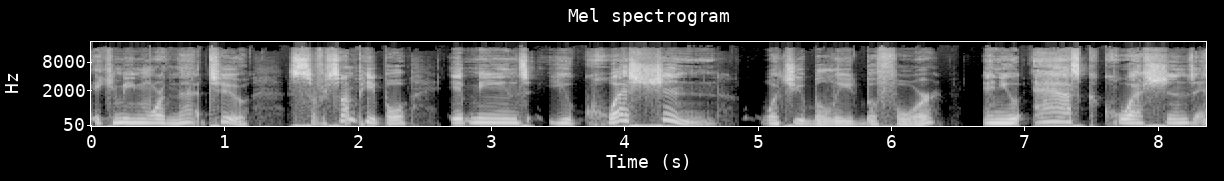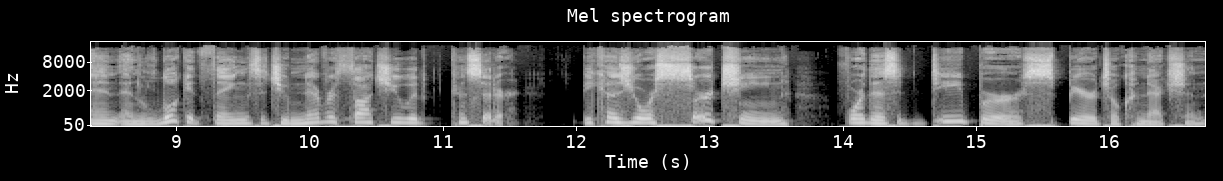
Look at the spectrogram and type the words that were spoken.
it can be more than that too. So for some people, it means you question what you believed before and you ask questions and, and look at things that you never thought you would consider because you're searching for this deeper spiritual connection.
